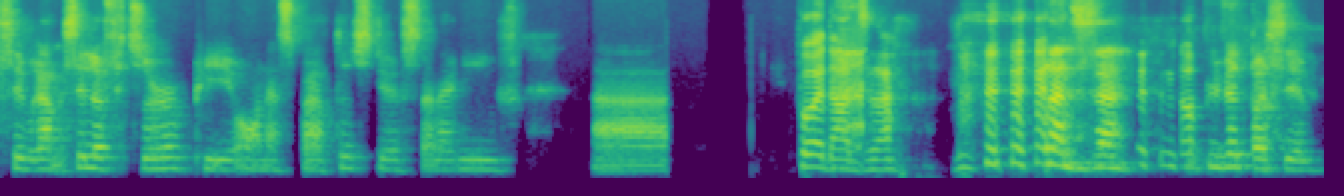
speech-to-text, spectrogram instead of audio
c'est vraiment c'est le futur, puis on espère tous que ça arrive. Pas dans 10 ans. pas dans 10 ans, le plus vite possible.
